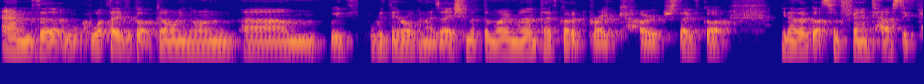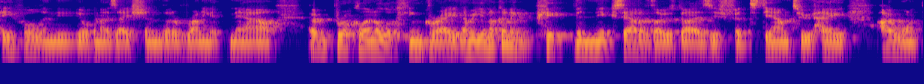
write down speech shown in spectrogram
and the, what they've got going on um, with with their organization at the moment. They've got a great coach. They've got you know they've got some fantastic people in the organization that are running it now. Uh, Brooklyn are looking great. I mean, you're not going to pick the Knicks out of those guys if it's down to hey, I want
